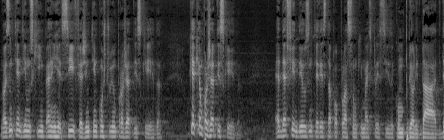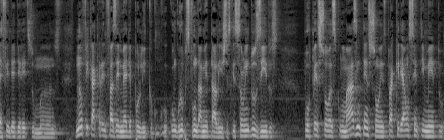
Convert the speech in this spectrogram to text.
Nós entendíamos que em Recife a gente tinha que construir um projeto de esquerda. O que é, que é um projeto de esquerda? É defender os interesses da população que mais precisa como prioridade, defender direitos humanos, não ficar querendo fazer média política com, com grupos fundamentalistas que são induzidos por pessoas com más intenções para criar um sentimento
